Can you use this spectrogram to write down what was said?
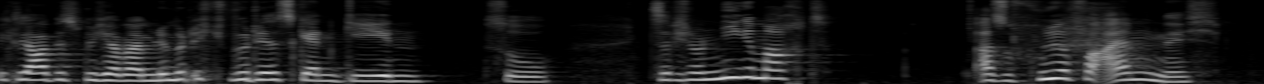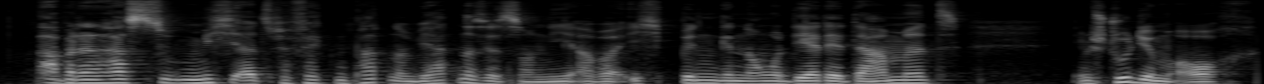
ich glaube jetzt bin ich an meinem Limit, ich würde jetzt gern gehen. So. Das habe ich noch nie gemacht. Also früher vor allem nicht. Aber dann hast du mich als perfekten Partner. Wir hatten das jetzt noch nie, aber ich bin genau der, der damit im Studium auch,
